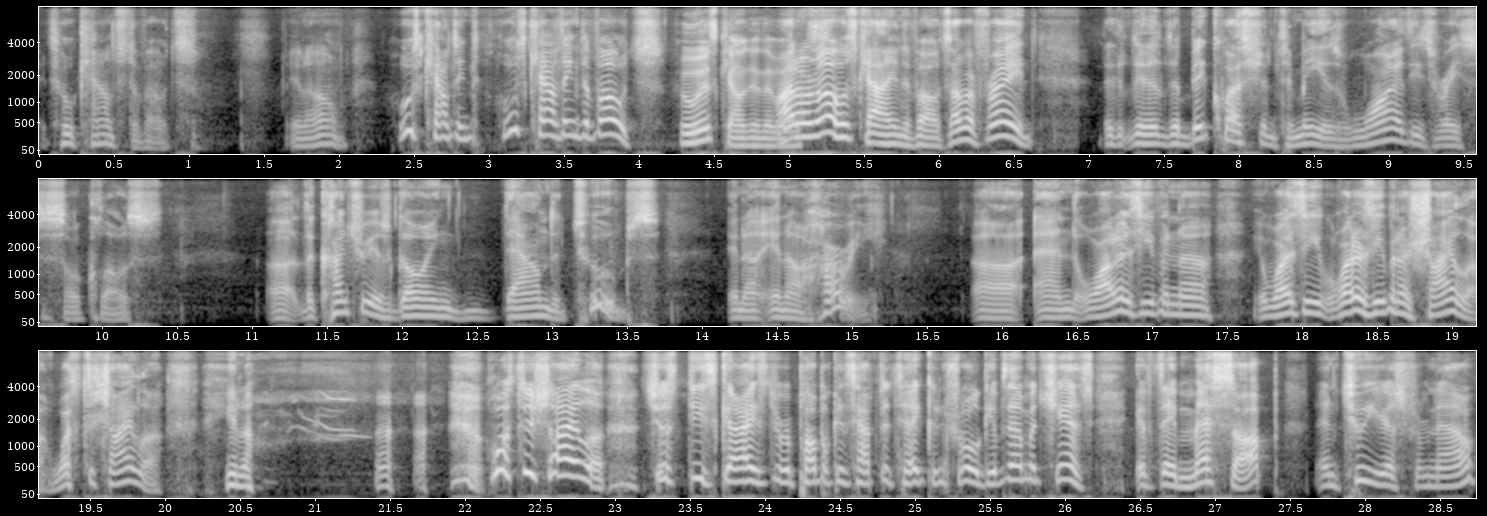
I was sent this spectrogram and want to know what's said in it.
it's who counts the votes. You know, who's counting? Who's counting the votes? Who is counting the votes? I don't know who's counting the votes. I'm afraid. The, the, the big question to me is why are these races so close? Uh, the country is going down the tubes in a in a hurry. Uh, and why does even a why does he why does even a Shiloh? What's the Shiloh? You know, what's the Shiloh? Just these guys, the Republicans have to take control. Give them a chance. If they mess up, then two years from now,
